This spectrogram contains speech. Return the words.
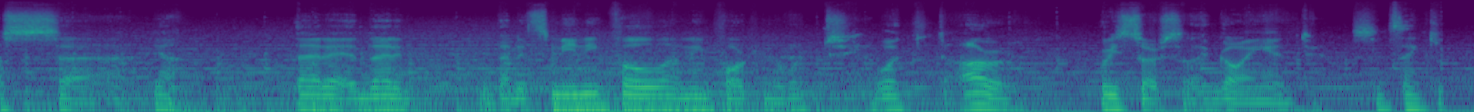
us, uh, yeah, that it, that it, that it's meaningful and important what what our resources are going into. So thank you.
